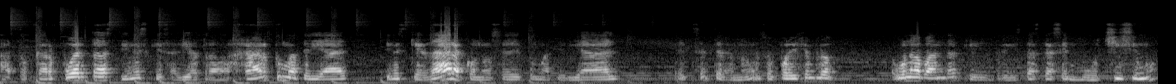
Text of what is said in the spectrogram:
a tocar puertas, tienes que salir a trabajar tu material, tienes que dar a conocer tu material, etcétera, ¿no? O por ejemplo, una banda que entrevistaste hace muchísimo,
